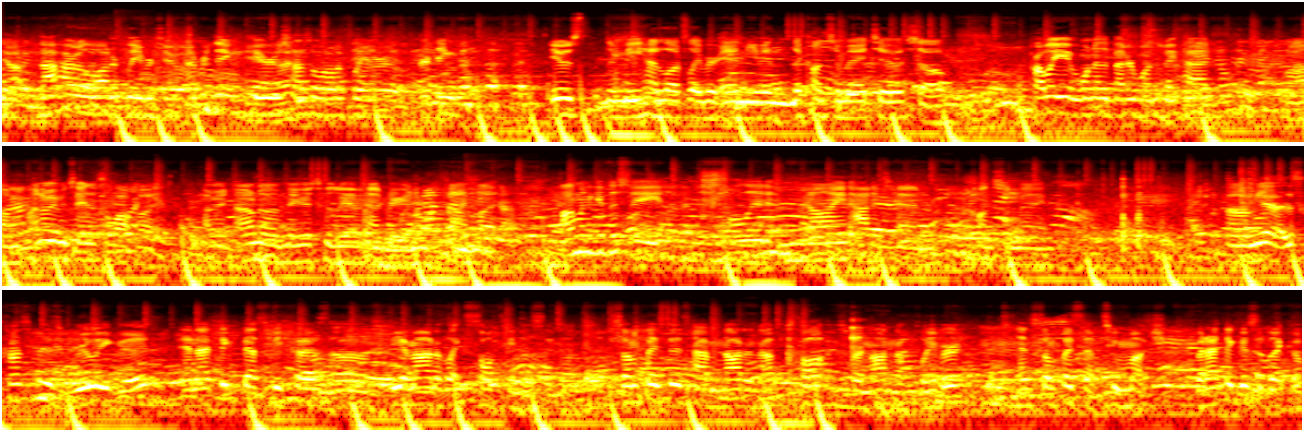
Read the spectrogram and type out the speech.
Yeah, that had a lot of flavor too. Everything here just has a lot of flavor. I think it was the meat had a lot of flavor and even the consomme too. So probably one of the better ones we've had. Um, I don't even say this a lot, but I mean I don't know. Maybe it's because we haven't had birria in a long time. But I'm gonna give this a solid nine out of ten consomme. Um, yeah, this consomme is really good, and I think that's because of the amount of like saltiness in it. Some places have not enough salt for not enough flavor, and some places have too much. But I think this is like a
